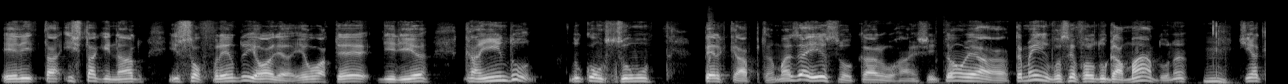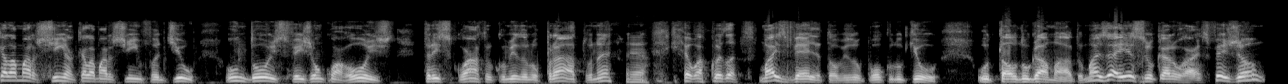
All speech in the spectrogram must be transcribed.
ele está estagnado e sofrendo, e olha, eu até diria, caindo no consumo per capita. Mas é isso, caro Heinz. Então, é a... também você falou do gamado, né? Hum. Tinha aquela marchinha, aquela marchinha infantil, um, dois, feijão com arroz, três, quatro, comida no prato, né? É. Que é uma coisa mais velha, talvez um pouco, do que o, o tal do gamado. Mas é isso, caro Heinz. Feijão,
